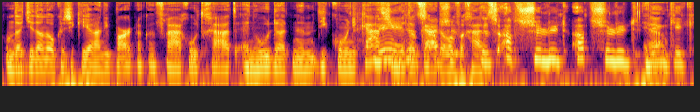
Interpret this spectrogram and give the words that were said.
Omdat je dan ook eens een keer aan die partner kunt vragen hoe het gaat. En hoe dat, die communicatie met elkaar erover gaat. Dat is absoluut, absoluut denk ik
